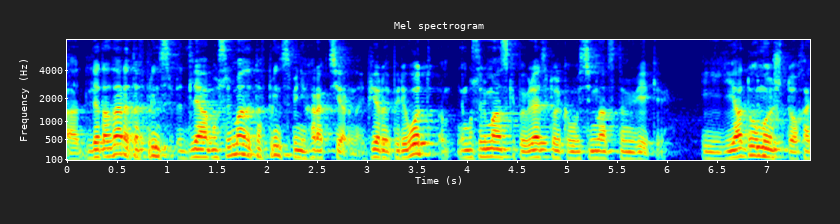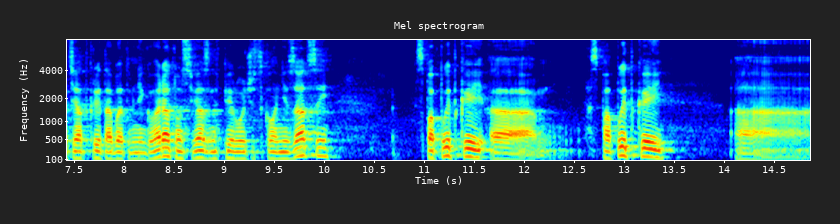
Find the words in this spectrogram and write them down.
А для татар это, в принципе, для мусульман это, в принципе, не характерно. Первый перевод мусульманский появляется только в XVIII веке. И я думаю, что, хотя открыто об этом не говорят, он связан в первую очередь с колонизацией, с попыткой, э, с попыткой, э,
